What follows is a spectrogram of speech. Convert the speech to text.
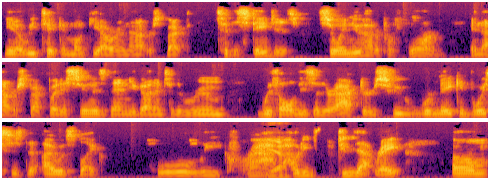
You know, we'd taken Monkey Hour in that respect to the stages, so I knew how to perform in that respect. But as soon as then you got into the room with all these other actors who were making voices that I was like, holy crap, Yeah. how did you do that, right? Um,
